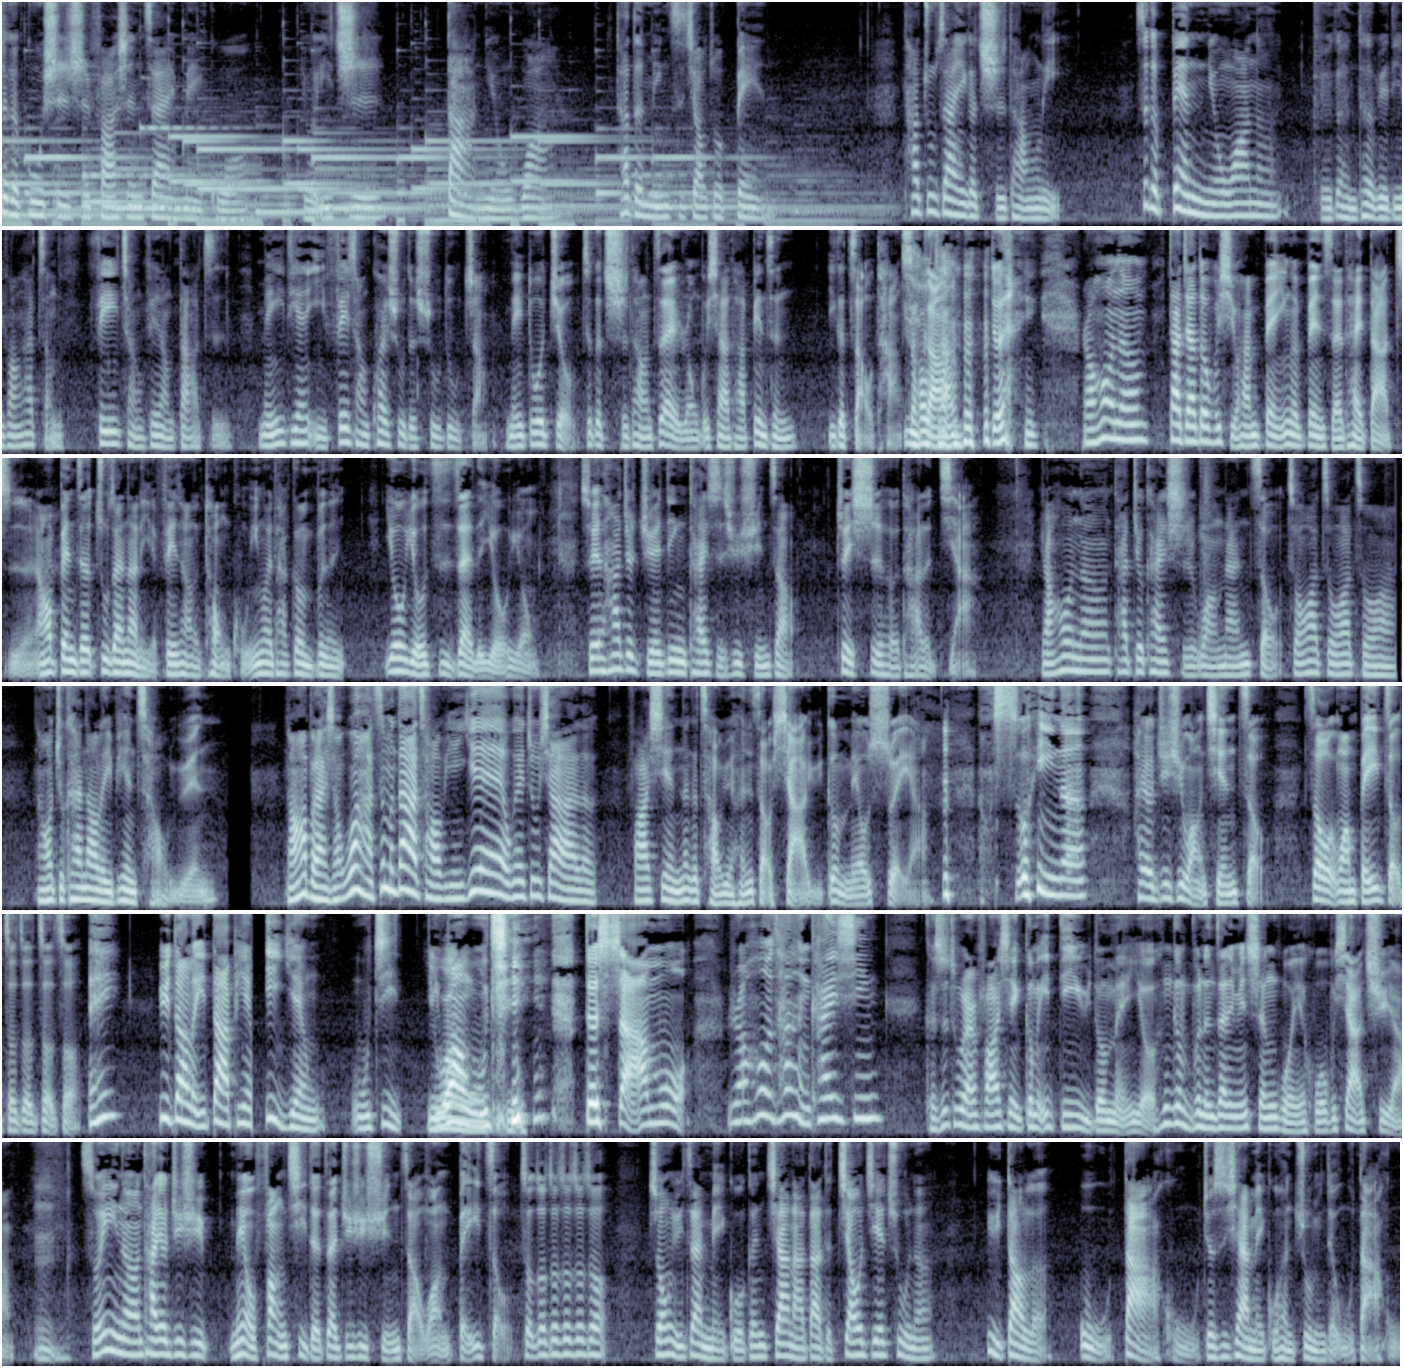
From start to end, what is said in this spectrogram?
这个故事是发生在美国，有一只大牛蛙，它的名字叫做 Ben。它住在一个池塘里。这个 Ben 牛蛙呢，有一个很特别的地方，它长得非常非常大只，每一天以非常快速的速度长。没多久，这个池塘再也容不下它，变成一个澡堂、浴缸。对。然后呢，大家都不喜欢 Ben，因为 Ben 实在太大只了。然后 Ben 在住在那里也非常的痛苦，因为他根本不能悠游自在的游泳，所以他就决定开始去寻找最适合他的家。然后呢，他就开始往南走，走啊走啊走啊，然后就看到了一片草原。然后他本来想，哇，这么大的草坪，耶，我可以住下来了。发现那个草原很少下雨，根本没有水啊。所以呢，他又继续往前走。走，往北走，走走走走，哎，遇到了一大片一眼无际、一望无际的沙漠，然后他很开心，可是突然发现根本一滴雨都没有，根本不能在那边生活，也活不下去啊。嗯，所以呢，他又继续没有放弃的再继续寻找，往北走，走走走走走走，终于在美国跟加拿大的交接处呢，遇到了。五大湖就是现在美国很著名的五大湖，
